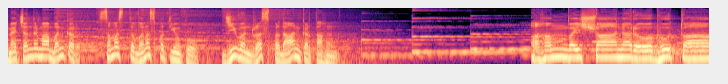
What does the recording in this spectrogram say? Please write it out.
मैं चंद्रमा बनकर समस्त वनस्पतियों को जीवन रस प्रदान करता हूँ। अहम वैश्वानरो भूत्वा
